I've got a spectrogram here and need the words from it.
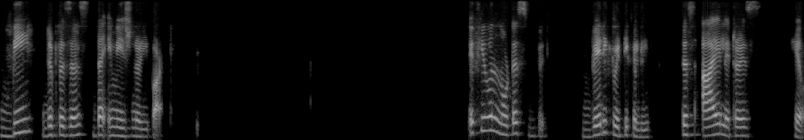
B represents the imaginary part. If you will notice very critically, this I letter is here.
